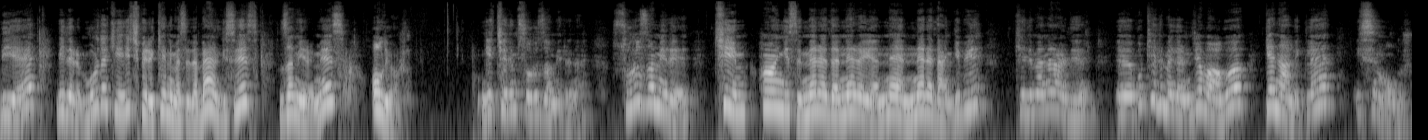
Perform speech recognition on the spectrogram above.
diyebilirim. Buradaki hiçbiri kelimesi de belgisiz zamirimiz oluyor. Geçelim soru zamirine. Soru zamiri kim, hangisi, nerede, nereye, ne, nereden gibi kelimelerdir. Ee, bu kelimelerin cevabı genellikle isim olur.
